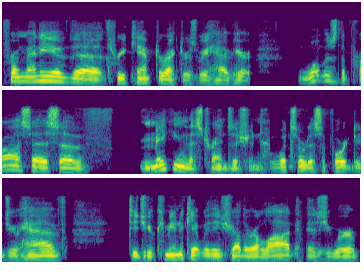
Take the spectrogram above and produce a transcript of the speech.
From any of the three camp directors we have here, what was the process of making this transition? What sort of support did you have? Did you communicate with each other a lot as you were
